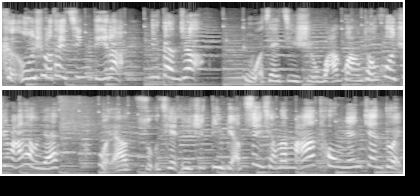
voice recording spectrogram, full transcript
可恶，是我太轻敌了！你等着，我再继续挖光头获取马桶人。我要组建一支地表最强的马桶人战队。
